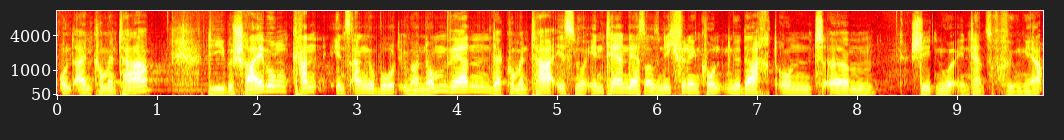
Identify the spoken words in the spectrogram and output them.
und einen Kommentar. Die Beschreibung kann ins Angebot übernommen werden. Der Kommentar ist nur intern, der ist also nicht für den Kunden gedacht und ähm, steht nur intern zur Verfügung. Ja?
